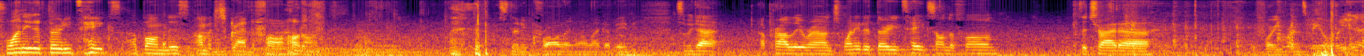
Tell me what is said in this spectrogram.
20 to 30 takes up on this. I'm gonna just grab the phone, hold on. Instead of crawling on like a baby. So we got uh, probably around 20 to 30 takes on the phone to try to, before he runs me over here.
